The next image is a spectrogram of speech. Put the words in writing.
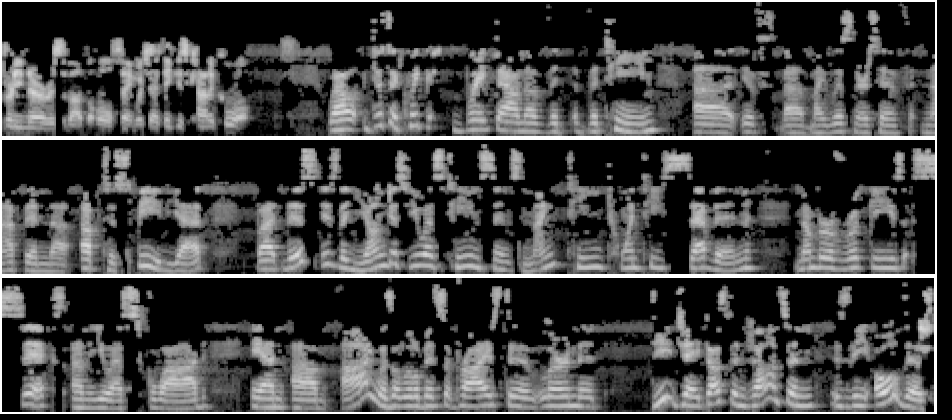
pretty nervous about the whole thing, which I think is kind of cool. Well, just a quick breakdown of the the team. Uh, if uh, my listeners have not been uh, up to speed yet, but this is the youngest U.S. team since 1927. Number of rookies six on the U.S. squad, and um, I was a little bit surprised to learn that DJ Dustin Johnson is the oldest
